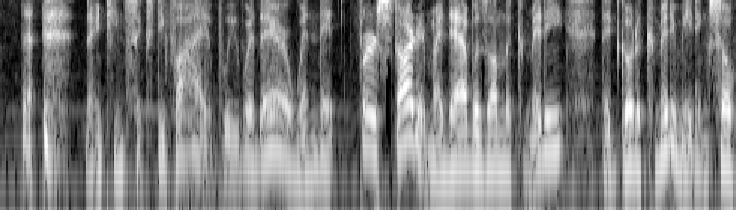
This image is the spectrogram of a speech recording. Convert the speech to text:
1965, we were there when it first started. My dad was on the committee. They'd go to committee meetings. So,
